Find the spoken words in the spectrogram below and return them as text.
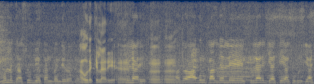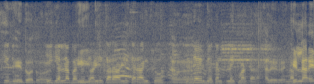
ಮೂಲದ ಹಸು ಬೇಕಂತ ಬಂದಿರೋದು. ಹೌದಾ ಕಿಲ್ಲಾರಿ ಹಾ. ಕಿಲಾರಿ. ಹ್ಮ್ ಹ್ಮ್. ಅದು ಆಗಿನ ಕಾಲದಲ್ಲಿ ಕಿಲ್ಲಾರಿ ಜಾತಿ ಹಸುಗಳು ಜಾಸ್ತಿ ಇದ್ವು. ಇದು ಅದು ಈಗೆಲ್ಲ ಬಂದು ಹಳ್ಳಿ ಕರ ಹಳ್ಳಿ ಕರ ಇಟ್ಟು ಇದ್ದೇ ಇರ್ಬೇಕಂತ ಲೈಕ್ ಮಾಡ್ತಾರೆ. ಅದೇ ಅದೇ. ಕಿಲ್ಲಾರಿ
